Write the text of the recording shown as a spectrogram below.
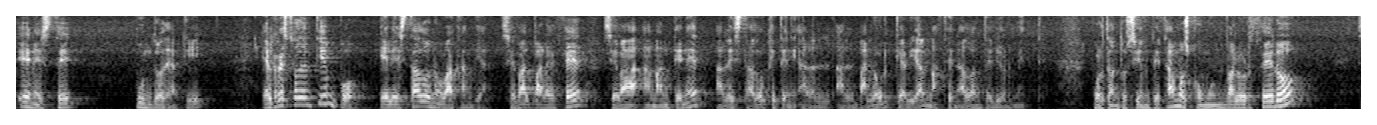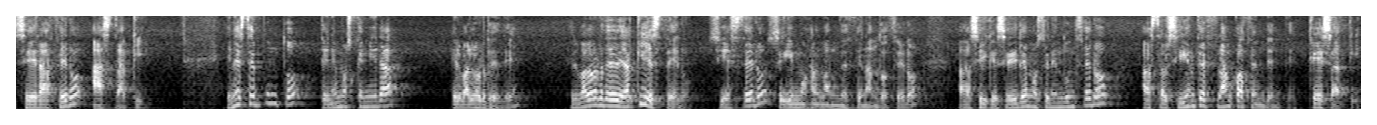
en este punto de aquí. El resto del tiempo, el estado no va a cambiar, se va a parecer, se va a mantener al estado que tenía, al, valor que había almacenado anteriormente. Por tanto, si empezamos con un valor 0, será 0 hasta aquí. En este punto tenemos que mirar el valor de D. El valor de D aquí es 0. Si es 0, seguimos almacenando 0. Así que seguiremos teniendo un 0 hasta el siguiente flanco ascendente, que es aquí.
